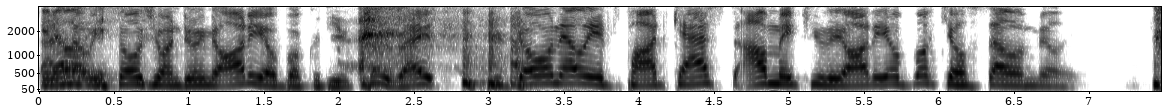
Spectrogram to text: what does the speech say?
you know, how we sold you on doing the audiobook with you too, right? you go on Eliot's podcast, I'll make you the audiobook, you'll sell a million. you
